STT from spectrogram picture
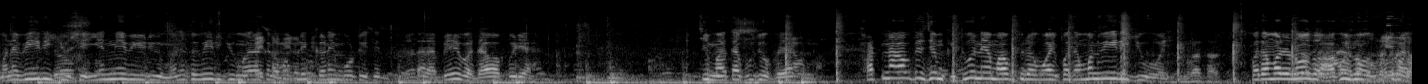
મને વીરી ગયું છે, એને વીર્યું મને તો વીરી ગયું, મારા કરતા પબ્લિક ઘણી મોટી છે. તારા બે વધાવા પડ્યા. જી, માતા પૂજો ભયા. હાટના આવતી જેમ કીધું ને એમ આવતું રહ્યું હોય, પછી મને વીરી ગયું હોય. પછી અમારે નો તો આખું શું ઉતરવા.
